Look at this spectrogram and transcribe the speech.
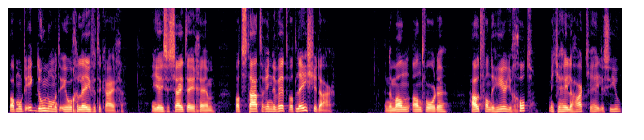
wat moet ik doen om het eeuwige leven te krijgen? En Jezus zei tegen hem: Wat staat er in de wet? Wat lees je daar? En de man antwoordde: Houd van de Heer je God met je hele hart, je hele ziel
